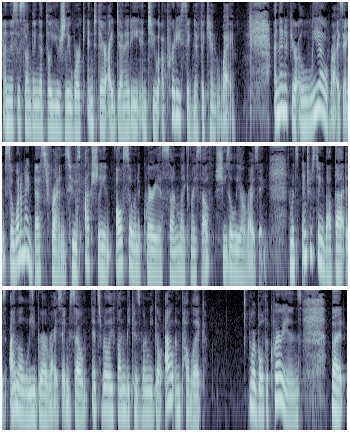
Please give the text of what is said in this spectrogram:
And this is something that they'll usually work into their identity into a pretty significant way. And then if you're a Leo rising, so one of my best friends who's actually an, also an Aquarius sun like myself, she's a Leo rising. And what's interesting about that is I'm a Libra rising. So it's really fun because when we go out in public, we're both Aquarians, but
